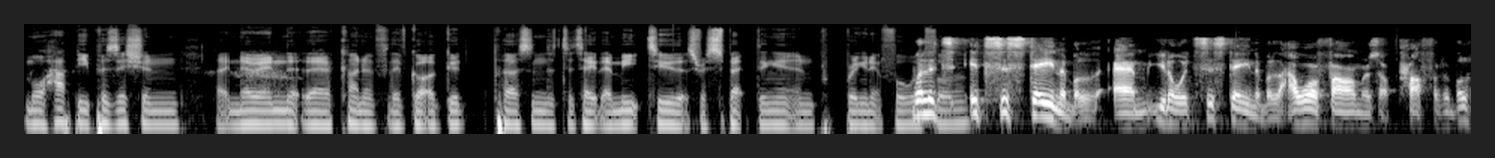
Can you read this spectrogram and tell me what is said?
more happy position, like knowing that they're kind of they've got a good person to take their meat to that's respecting it and bringing it forward. Well, it's it's sustainable. Um, you know, it's sustainable. Our farmers are profitable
